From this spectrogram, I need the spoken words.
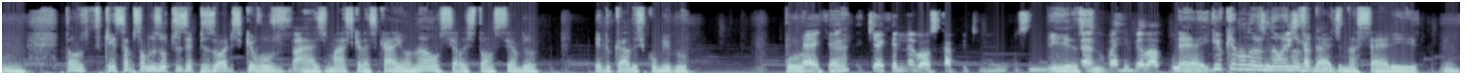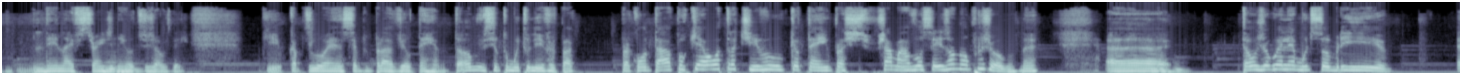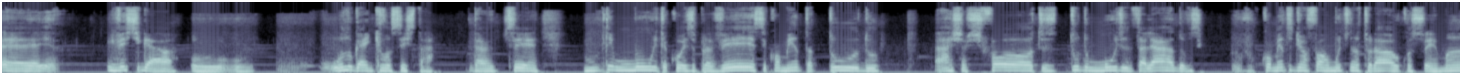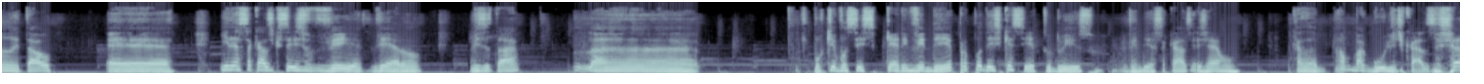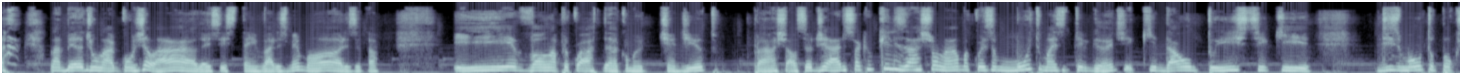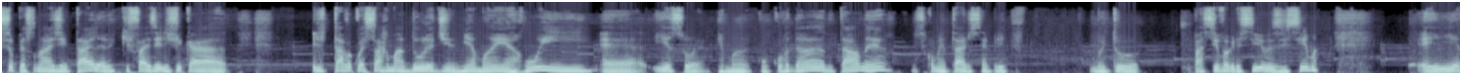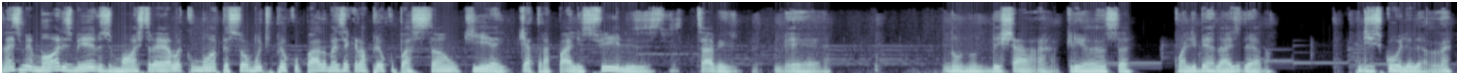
Hum. Então, quem sabe são nos outros episódios que eu vou. As máscaras caem ou não, se elas estão sendo educadas comigo por. É, que, é, né? é, que é aquele negócio, capítulo 1 você não, Isso. É, não vai revelar tudo. É, e o que não, não é novidade capítulo. na série, nem Life Strange, uhum. nem outros jogos dele. Que o capítulo 1 é sempre para ver o terreno. Então eu me sinto muito livre para para contar, porque é o atrativo que eu tenho para chamar vocês ou não pro jogo, né? Uh, uhum. Então o jogo ele é muito sobre é, investigar o, o, o, lugar em que você está. Tá? Você tem muita coisa para ver, você comenta tudo, acha as fotos, tudo muito detalhado, você comenta de uma forma muito natural com a sua irmã e tal. É, e nessa casa que vocês vieram visitar, lá, porque vocês querem vender para poder esquecer tudo isso, vender essa casa já é um casa, é um bagulho de casa, já na beira de um lago congelado, aí vocês têm várias memórias e tal. E vão lá pro quarto dela, como eu tinha dito, para achar o seu diário, só que o que eles acham lá é uma coisa muito mais intrigante, que dá um twist que desmonta um pouco o seu personagem Tyler, que faz ele ficar ele tava com essa armadura de minha mãe é ruim, é, e a sua irmã concordando e tal, né? Os comentários sempre muito passivo-agressivos em cima. E nas memórias mesmo, mostra ela como uma pessoa muito preocupada, mas é aquela preocupação que, que atrapalha os filhos, sabe? É, não, não deixar a criança com a liberdade dela, de escolha dela, né?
